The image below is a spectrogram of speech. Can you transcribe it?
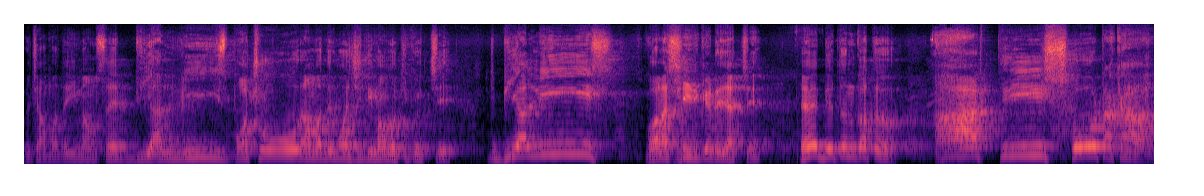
বলছে, আমাদের ইমাম সাহেব বিয়াল্লিশ বছর আমাদের মসজিদ ইমামতি করছে। বিয়াল্লিশ? গলা শির কেটে যাচ্ছে। এ, বেতন কত? আটত্রিশশো টাকা।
